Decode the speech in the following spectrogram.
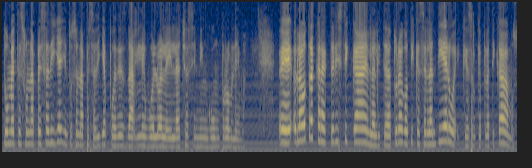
tú metes una pesadilla y entonces en la pesadilla puedes darle vuelo a la hilacha sin ningún problema. Eh, la otra característica en la literatura gótica es el antihéroe, que es el que platicábamos.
